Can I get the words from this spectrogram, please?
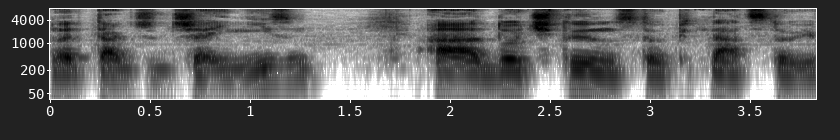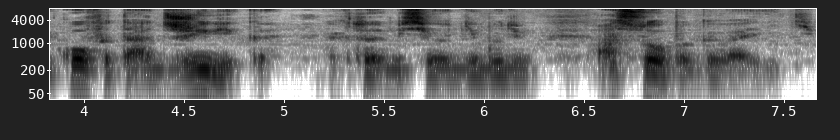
но это также джайнизм, а до 14-15 веков это адживика, о которой мы сегодня будем особо говорить.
